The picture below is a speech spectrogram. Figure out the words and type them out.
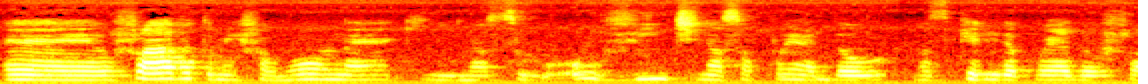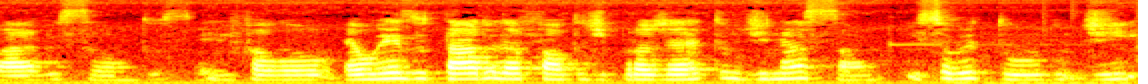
É, o Flávio também falou, né, que nosso ouvinte, nosso apoiador, nosso querido apoiador Flávio Santos, ele falou é o resultado da falta de projeto de nação e, sobretudo, de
